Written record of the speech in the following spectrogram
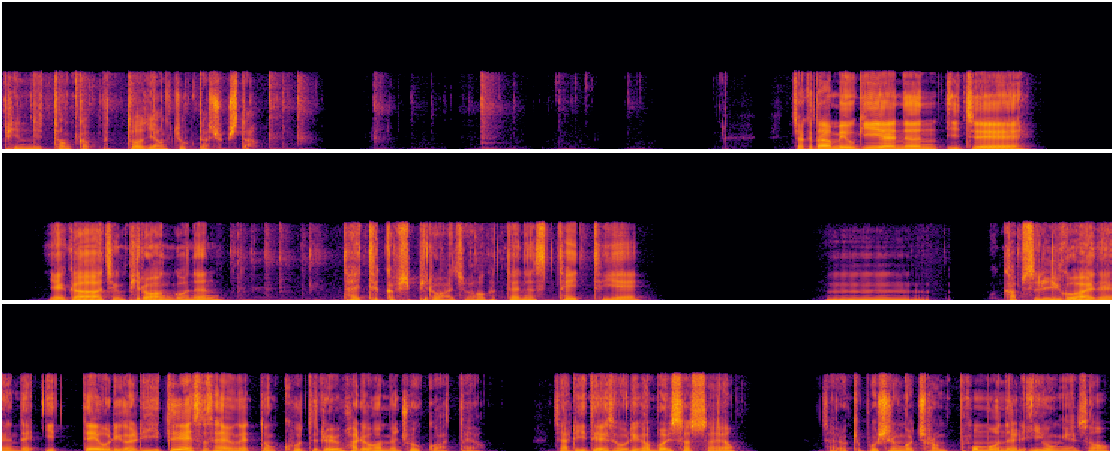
빈 return 값부터 양쪽 다 줍시다. 자, 그 다음에 여기에는 이제 얘가 지금 필요한 거는 타이틀 값이 필요하죠. 그때는 state의 음, 값을 읽어와야 되는데 이때 우리가 read에서 사용했던 코드를 활용하면 좋을 것 같아요. 자, read에서 우리가 뭘 썼어요? 자, 이렇게 보시는 것처럼 포문을 이용해서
